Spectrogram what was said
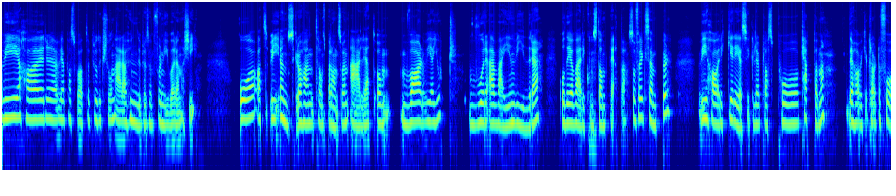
Vi har, vi har passet på at produksjon er av 100% fornybar energi. Og at vi ønsker å ha en transparens og en ærlighet om hva er det vi har gjort, hvor er veien videre, og det å være i konstant beta. Så for eksempel, vi har ikke resirkulert plast på cappene. Det har vi ikke klart å få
